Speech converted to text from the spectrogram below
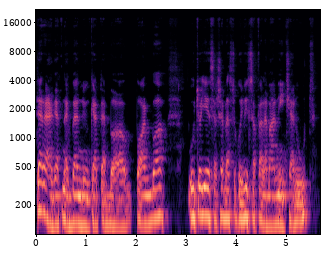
terelgetnek bennünket ebbe a parkba, úgyhogy észre sem veszük, hogy visszafele már nincsen út,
